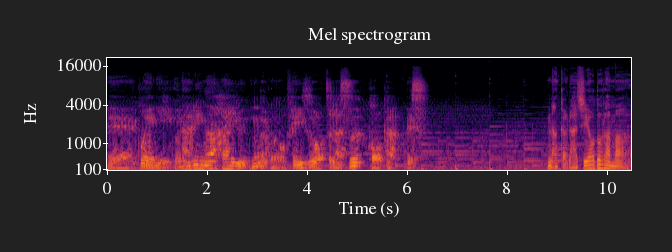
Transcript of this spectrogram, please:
えー、声にうなりが入るのがこのフェーズをずらす効果ですなんかラジオドラマ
